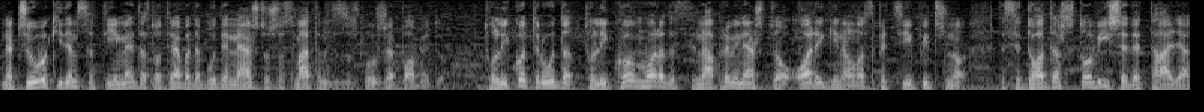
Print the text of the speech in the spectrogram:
Znači uvek idem sa time da to treba da bude nešto što smatram da zaslužuje pobedu. Toliko truda, toliko mora da se napravi nešto originalno, specifično, da se doda što više detalja,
